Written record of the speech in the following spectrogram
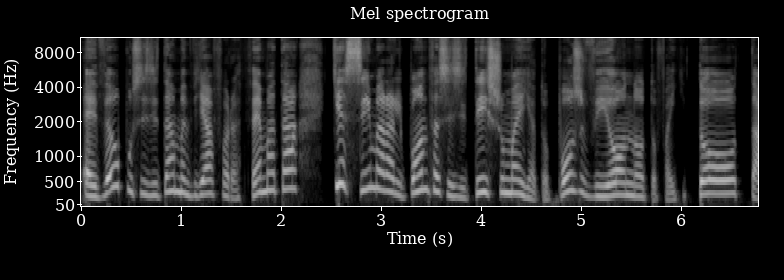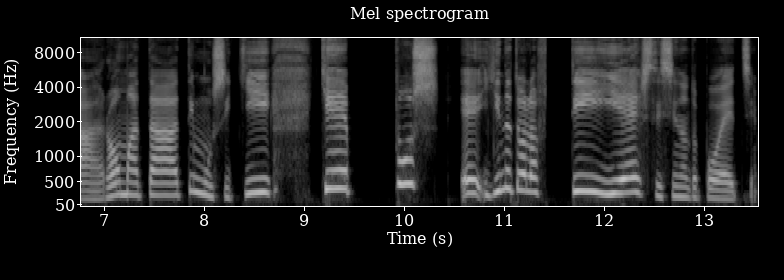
Εδώ που συζητάμε διάφορα θέματα και σήμερα λοιπόν θα συζητήσουμε για το πώς βιώνω το φαγητό, τα αρώματα, τη μουσική και πώς ε, γίνεται όλο αυτό η αίσθηση να το πω έτσι.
